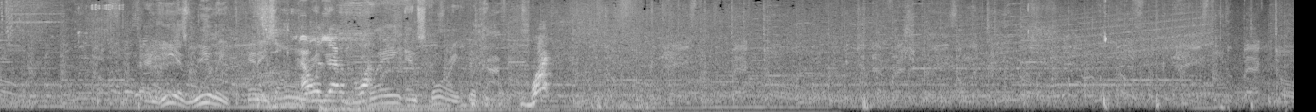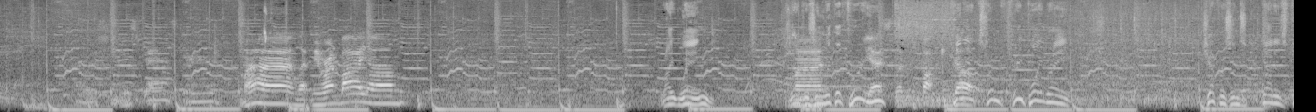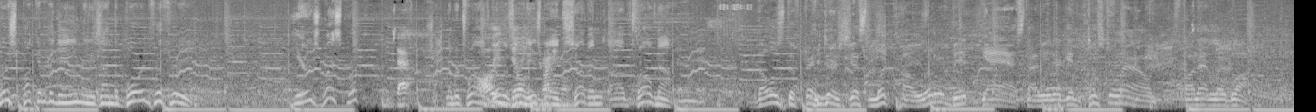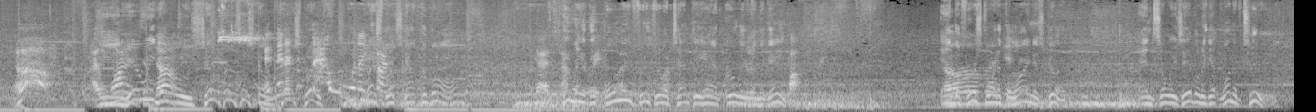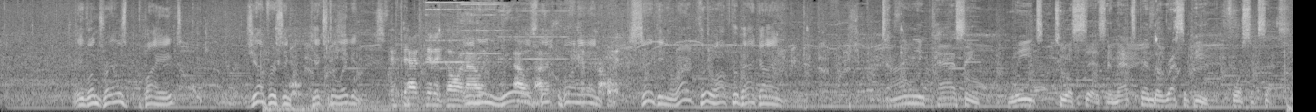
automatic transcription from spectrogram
And he is really in a zone How right is that a block? playing and scoring with confidence. What? Come on, let me run by him. Right wing. Jefferson on. with the three. Yes, let's fucking go. From three-point range. Jefferson's got his first bucket of the game, and he's on the board for three. Here's Westbrook. That Shot number 12 All he's doing He's is made seven of 12 now. Those defenders just look a little bit gassed. I mean, they're getting pushed around on that low block. Oh! I And wanted here to we dunk. go. San Francisco. And then it's foul when I tried- got the ball. Guys, He I'm made the only the free throw attempt he had earlier in the game. Fuck. And the Oh, first one at the line is good. And so he's able to get one of two. Cleveland trails by eight. Jefferson kicks to Wiggins. If that didn't go in, I And he was, I was that one in, sinking right through off the back iron. Timely passing leads to assists, and that's been the recipe for success.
